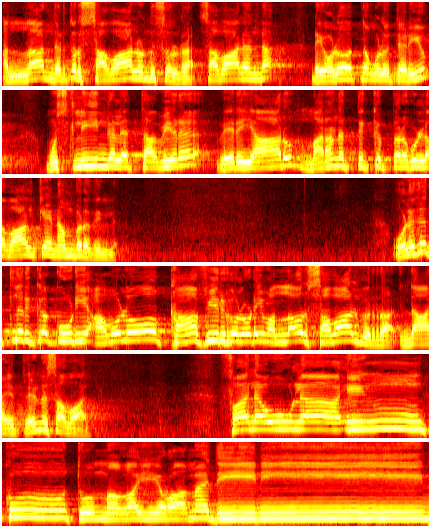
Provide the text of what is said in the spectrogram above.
அல்லாஹ் இந்த இடத்துல ஒரு சவால் ஒன்று சொல்றார் சவால்ண்டா டே உலகத்தில் உங்களுக்கு தெரியும் முஸ்லீம்களை தவிர வேற யாரும் மரணத்துக்கு பிறகுள்ள வாழ்க்கையை நம்புறதில்லை உலகத்தில் இருக்கக்கூடிய அவ்வளோ காஃபிர்களோடையும் அல்லாஹ் ஒரு சவால் விடுறார் இந்த ஆயத்தில் என்ன சவால் فلولا إن كنتم غير مدينين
